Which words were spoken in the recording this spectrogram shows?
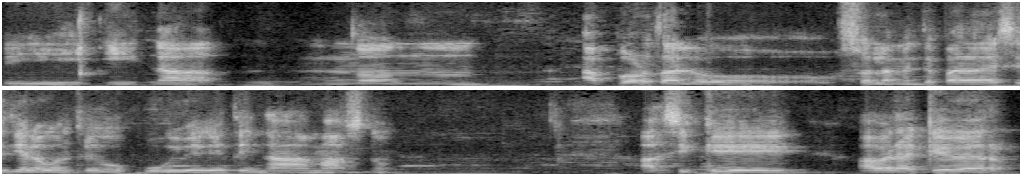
Y, nada, no, aporta lo solamente para ese diálogo entre Goku y Vegeta y nada más, ¿no? Así que habrá que ver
